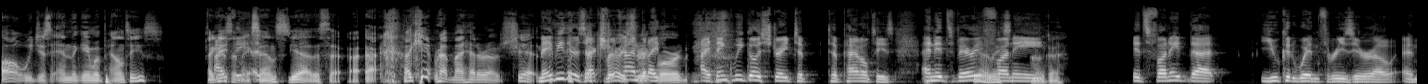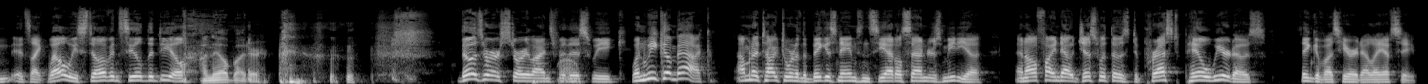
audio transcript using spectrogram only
Oh, we just end the game with penalties. I I guess that think- makes sense. Yeah, this. I, I, I can't wrap my head around shit. Maybe there's extra time, but I. I think we go straight to, to penalties. And it's very Yeah, funny. Okay. It's funny that you could win 3-0 and it's like, well, we still haven't sealed the deal. A nail biter. Those are our storylines for this week. When we come back, I'm going to talk to one of the biggest names in Seattle Sounders media, and I'll find out just what those depressed, pale weirdos think of us here at LAFC.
